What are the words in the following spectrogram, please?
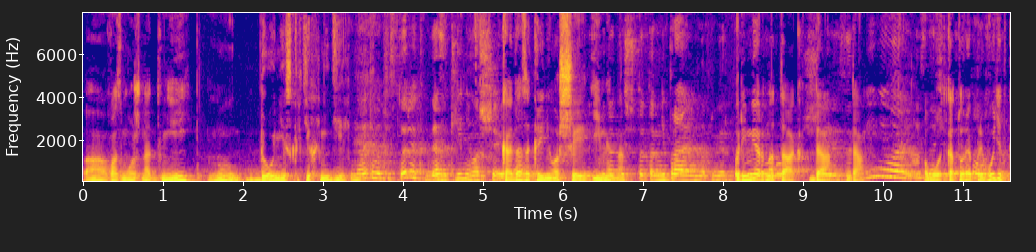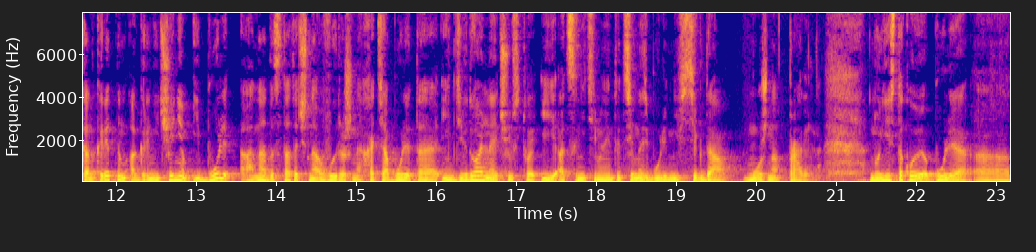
а, возможно, дней, ну, до нескольких недель. Но это вот история, когда заклинила шею. Когда да? заклинила шею, именно. Когда ты что-то неправильно, например, Примерно так, да, да. Значит, вот, которая приводит к конкретным ограничениям, и боль, она достаточно выраженная. Хотя боль это индивидуальное чувство, и оценить именно интенсивность боли не всегда можно правильно. Но есть такое более э,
